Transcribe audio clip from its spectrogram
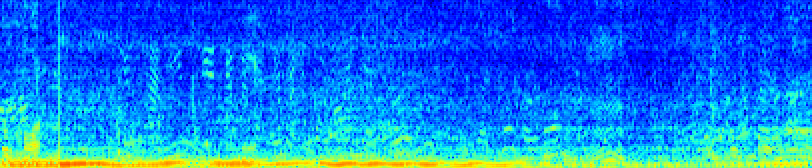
ลูกคอนี่อืมลูกโคมาก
